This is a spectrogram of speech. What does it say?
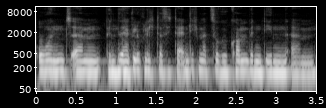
Und ähm, bin sehr glücklich, dass ich da endlich mal zugekommen bin, den ähm,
